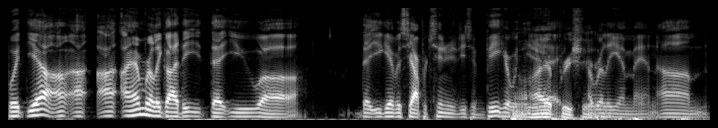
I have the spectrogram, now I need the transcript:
But yeah, I, I, I am really glad that you, that you uh, that you gave us the opportunity to be here with No, you. I Today. appreciate I really am, man. Um,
